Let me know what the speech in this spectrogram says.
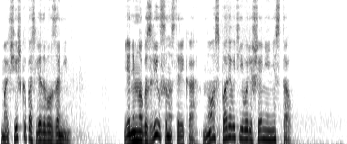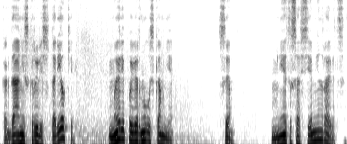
Мальчишка последовал за ним. Я немного злился на старика, но оспаривать его решение не стал. Когда они скрылись в тарелке, Мэри повернулась ко мне. «Сэм, мне это совсем не нравится.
